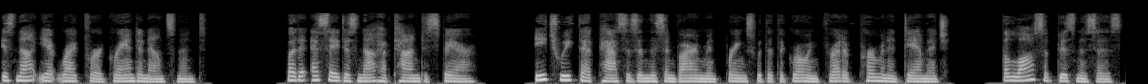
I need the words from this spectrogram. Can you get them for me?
is not yet ripe for a grand announcement. But SA does not have time to spare. Each week that passes in this environment brings with it the growing threat of permanent damage, the loss of businesses,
